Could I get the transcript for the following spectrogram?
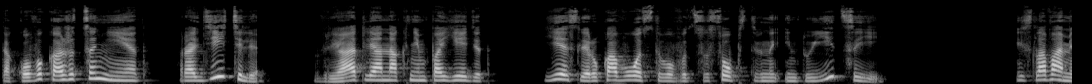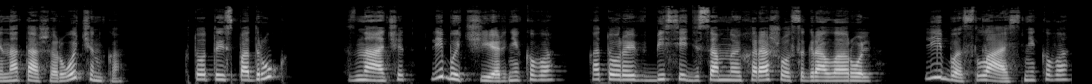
Такого, кажется, нет. Родители? Вряд ли она к ним поедет. Если руководствоваться собственной интуицией и словами Наташи Родченко, кто-то из подруг, значит, либо Черникова, которая в беседе со мной хорошо сыграла роль либо Сласникова,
